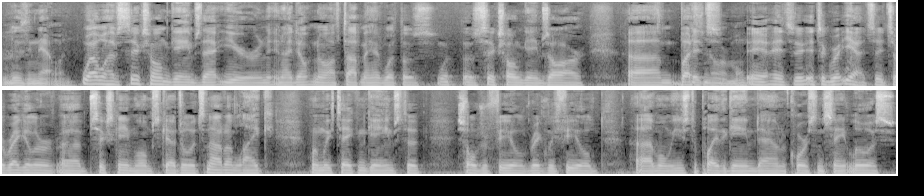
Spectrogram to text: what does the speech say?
losing that one? Well, we'll have six home games that year, and, and I don't know off the top of my head what those what those six home games are. Um, but That's it's normal. Yeah, it's it's a great yeah, it's it's a regular uh, six game home schedule. It's not unlike when we've taken games to Soldier Field, Wrigley Field, uh, when we used to play the game down, of course, in St. Louis.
